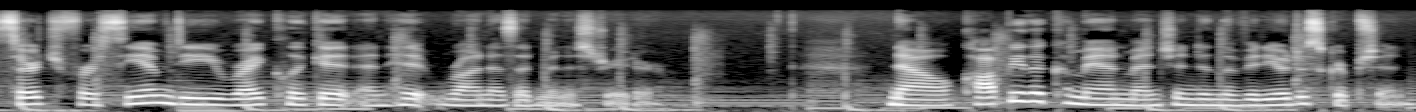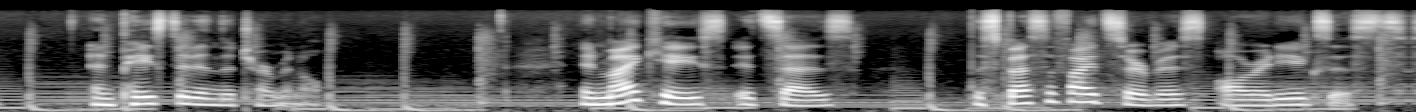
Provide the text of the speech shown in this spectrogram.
search for CMD, right-click it, and hit Run as Administrator. Now, copy the command mentioned in the video description and paste it in the terminal. In my case, it says, the specified service already exists.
